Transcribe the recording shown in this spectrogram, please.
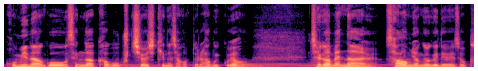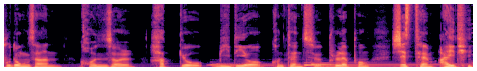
고민하고 생각하고 구체화시키는 작업들을 하고 있고요. 제가 맨날 사업 영역에 대해서 부동산, 건설, 학교, 미디어, 컨텐츠, 플랫폼, 시스템, IT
